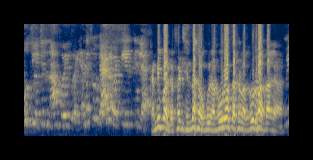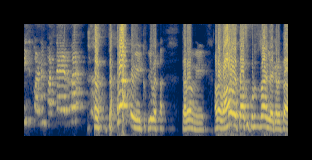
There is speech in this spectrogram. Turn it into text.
ஊத்தி வச்சுட்டு நான் போயிடுவேன். எனக்கு வேலை வெட்டி இருக்குல்ல. கண்டிப்பா டெஃபினெட்லி இருந்தாங்க உங்களுக்கு நான் நூறுரூவா தரணும் நூறுரூவா தாங்க. மீதி பணம் பத்தாயிரம் ரூபாய்? கொஞ்சம் தராமி ஆனா வாங்க காசு கொடுத்துட்டா இல்லையா கரெக்டா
